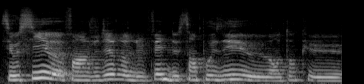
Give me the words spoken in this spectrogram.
c'est aussi, euh, enfin, je veux dire, le fait de s'imposer euh, en tant que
